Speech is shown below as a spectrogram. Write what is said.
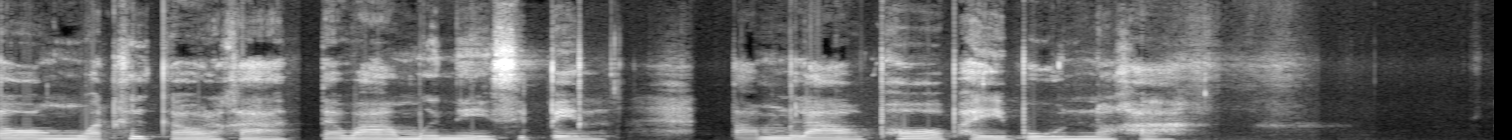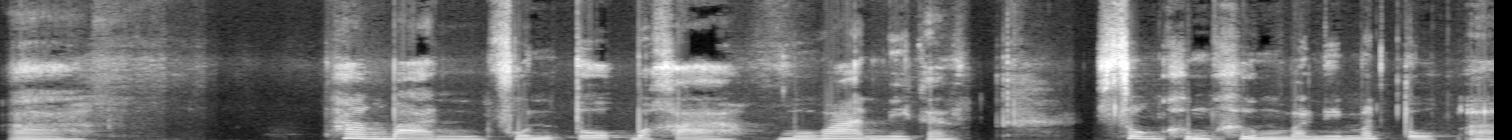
ตองหวดคือเก่าละค่ะ แต่ว่ามื้อนี้สิเป็นตำลาวพ่อไพบูลเนาะค่ะ อ่า ทางบ้านฝนตกบ่ค่ะเมื่อวานนี้ก็ ส่งครึมๆบัดนี้มันตกอ่า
